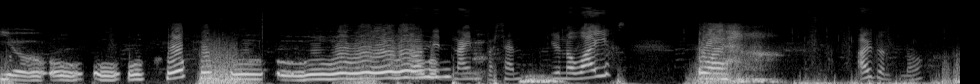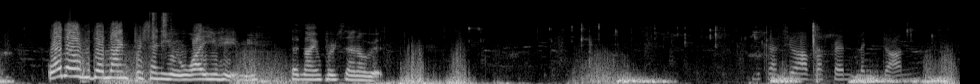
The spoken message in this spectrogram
Yo, oh, oh, oh, oh, oh, oh, oh, Solid oh. nine percent. You know why? Why? I don't know. What of the nine percent you? Why you hate me? The nine percent of it. Because you have a friend like John.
